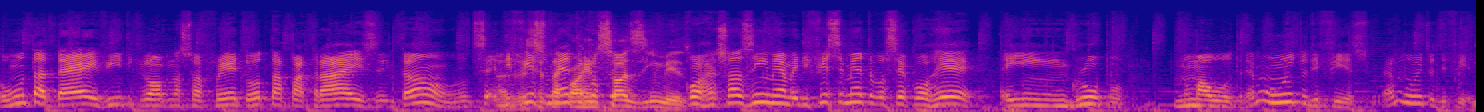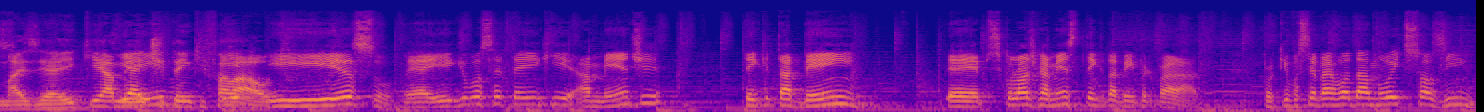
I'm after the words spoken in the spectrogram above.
um tá 10, 20 km na sua frente, outro tá pra trás. Então, Às vezes você dificilmente tá correndo você- sozinho mesmo. Corre sozinho mesmo. É dificilmente você correr em grupo numa outra. É muito difícil. É muito difícil. Mas é aí que a E mente aí- tem que falar e- alto. Isso. É aí que você tem que. A mente tem que estar bem. é, psicologicamente você tem que estar bem preparado. Porque você vai rodar a noite sozinho.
